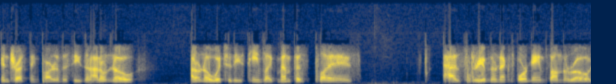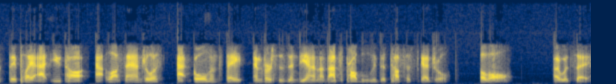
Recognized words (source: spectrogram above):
interesting part of the season. I don't know. I don't know which of these teams. Like Memphis plays has three of their next four games on the road. They play at Utah, at Los Angeles, at Golden State, and versus Indiana. That's probably the toughest schedule of all, I would say,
